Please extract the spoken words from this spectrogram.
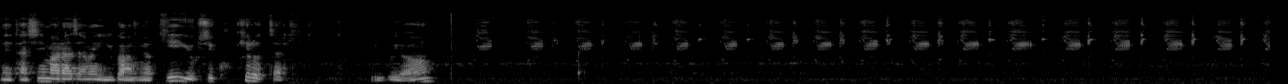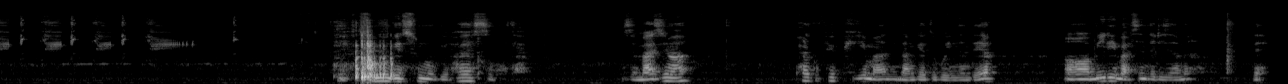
네, 다시 말하자면 이거 악력이 69kg짜리 이고요. 네, 20개, 20개 하였습니다. 이제 마지막 팔굽혀펴기만 남겨두고 있는데요. 어, 미리 말씀드리자면, 네,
